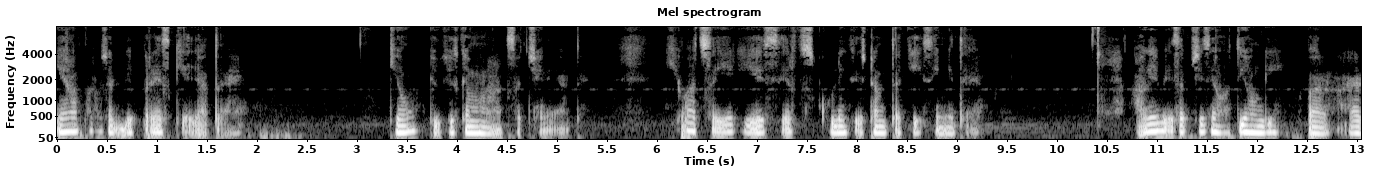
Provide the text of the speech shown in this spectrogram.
यहाँ पर उसे डिप्रेस किया जाता है। क्यों? क्योंकि उसके मार्क्स अच्छे नहीं आते। ये बात सही है कि ये सिर्फ़ स्कूलिंग सिस्टम तक ही सीमित है। आगे भी ये सब चीज़ें होती होंगी, पर I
